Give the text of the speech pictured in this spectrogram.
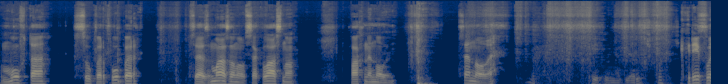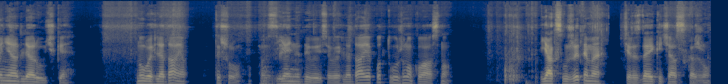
Муфта, супер-пупер. Все змазано, все класно. Пахне новим. Все нове. Кріплення для ручки. Кріплення для ручки. Ну, виглядає. Ти що? Я й не дивився. Виглядає потужно, класно. Як служитиме, через деякий час скажу.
